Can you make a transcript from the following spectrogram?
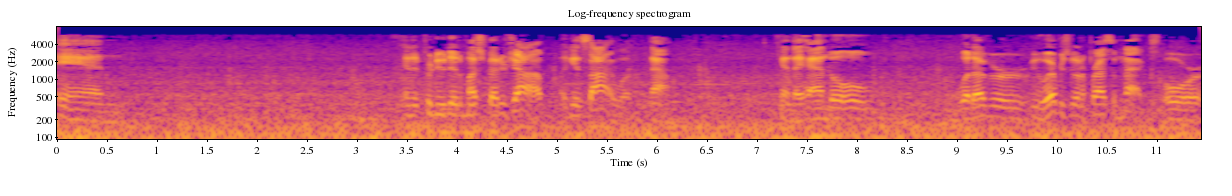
And and Purdue did a much better job against Iowa. Now, can they handle whatever whoever's going to press them next, or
